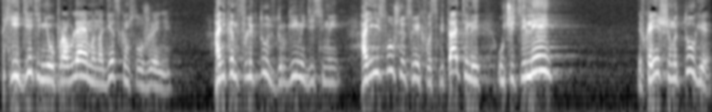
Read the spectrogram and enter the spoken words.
Такие дети неуправляемы на детском служении. Они конфликтуют с другими детьми. Они не слушают своих воспитателей, учителей. И в конечном итоге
